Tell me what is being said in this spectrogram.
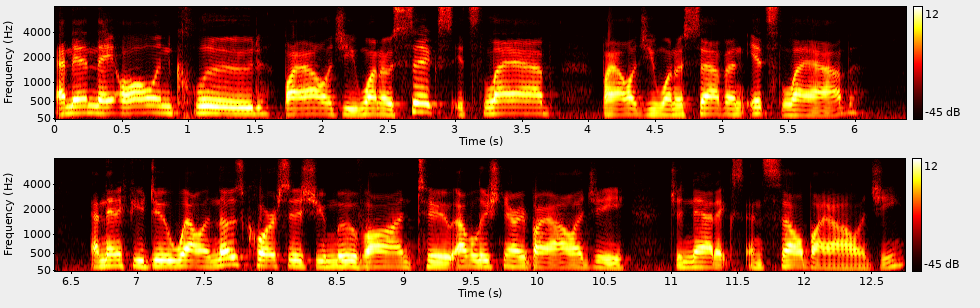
And then they all include Biology 106, its lab, Biology 107, its lab. And then if you do well in those courses, you move on to evolutionary biology, genetics, and cell biology.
